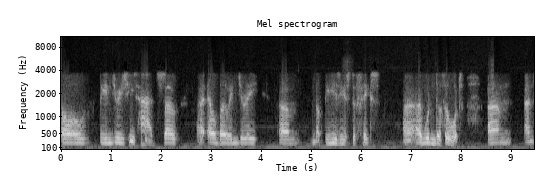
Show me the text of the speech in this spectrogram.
of the injuries he's had. So uh, elbow injury, um, not the easiest to fix. Uh, I wouldn't have thought. Um, and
